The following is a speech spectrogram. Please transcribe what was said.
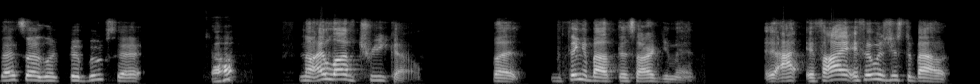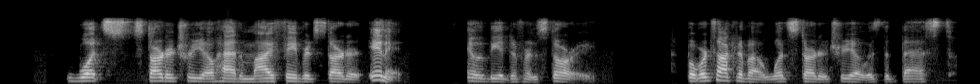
That sounds like a good moveset. Uh huh. No, I love Treecko, but the thing about this argument, I, if I if it was just about what starter trio had my favorite starter in it, it would be a different story. But we're talking about what starter trio is the best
